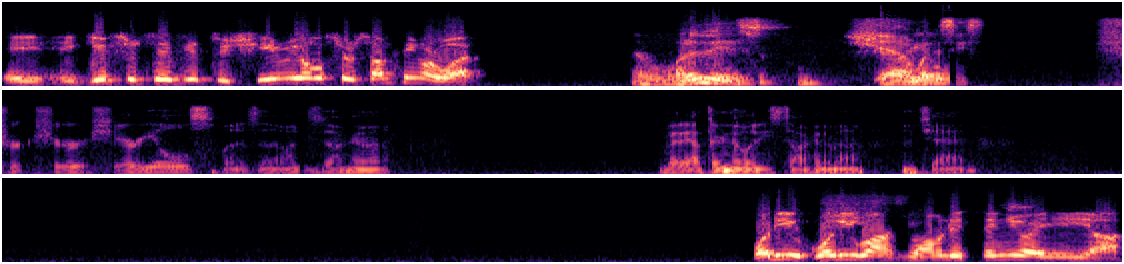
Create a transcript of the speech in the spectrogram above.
a, a gift certificate to Cheerios or something, or what? Uh, What are these? Yeah, what Cheerios? he? Sure, sure, cereals. What is that? What he's talking about? Anybody out there know what he's talking about in the chat? What do you What do you want? You want me to send you a uh,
